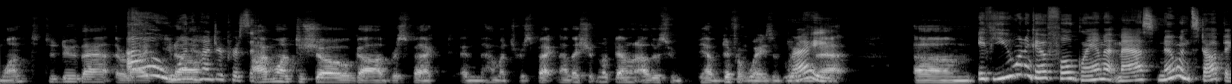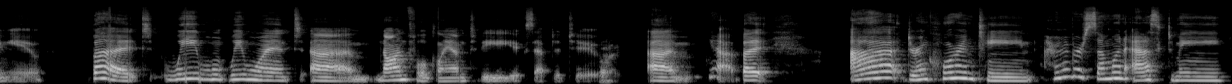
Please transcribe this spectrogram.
want to do that. They're oh, like, you know, 100%. I want to show God respect and how much respect. Now they shouldn't look down on others who have different ways of doing Right. that. Um, if you want to go full glam at mass, no one's stopping you. But we we want um, non full glam to be accepted too. Right. Um, yeah, but I during quarantine, I remember someone asked me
